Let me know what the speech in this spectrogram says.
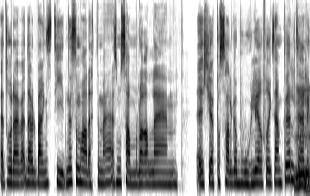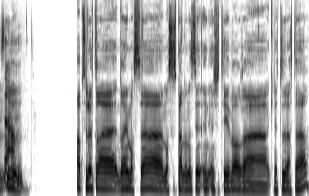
Jeg tror det er, det er vel Bergens Tidende som har dette med Som samler alle eh, kjøp og salg av boliger, for eksempel, til Mm, liksom mm. Absolutt. Det er, masse, masse spennende initiativer eh, knyttet til dette her.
